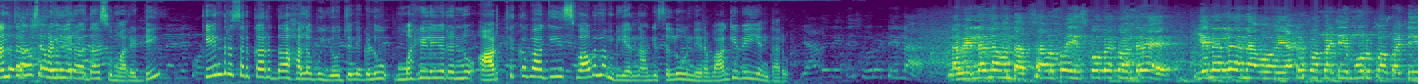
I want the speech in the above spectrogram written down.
ನಂತರ ಸ್ಥಳೀಯರಾದ ಸುಮಾರೆಡ್ಡಿ, ಕೇಂದ್ರ ಸರ್ಕಾರದ ಹಲವು ಯೋಜನೆಗಳು ಮಹಿಳೆಯರನ್ನು ಆರ್ಥಿಕವಾಗಿ ಸ್ವಾವಲಂಬಿಯನ್ನಾಗಿಸಲು ನೆರವಾಗಿವೆ ಎಂದರು. ಯಾವುದೇ ಒಂದು ಶೂರಿಟಿ ನಾವೆಲ್ಲ ಒಂದ್ ಹತ್ತು ಸಾವಿರ ರೂಪಾಯಿ ಇಸ್ಕೋಬೇಕು ಅಂದ್ರೆ ಏನೆಲ್ಲ ನಾವು ಎರಡು ರೂಪಾಯಿ ಬಡ್ಡಿ ಮೂರು ರೂಪಾಯಿ ಬಡ್ಡಿ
